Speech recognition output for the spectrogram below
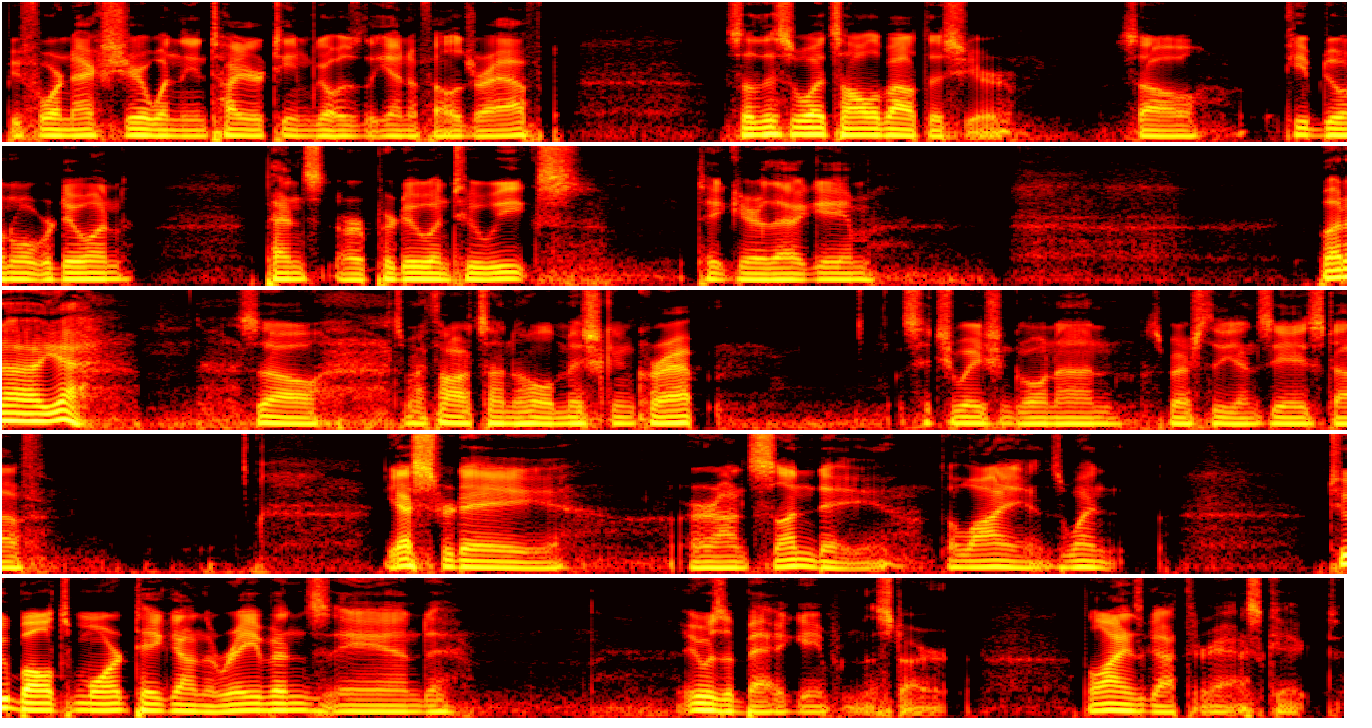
before next year when the entire team goes to the NFL draft. So this is what it's all about this year. So keep doing what we're doing. Penn or Purdue in two weeks. Take care of that game. But uh, yeah. So that's my thoughts on the whole Michigan crap situation going on, especially the NCAA stuff. Yesterday or on Sunday, the Lions went to Baltimore take on the Ravens, and it was a bad game from the start. The Lions got their ass kicked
